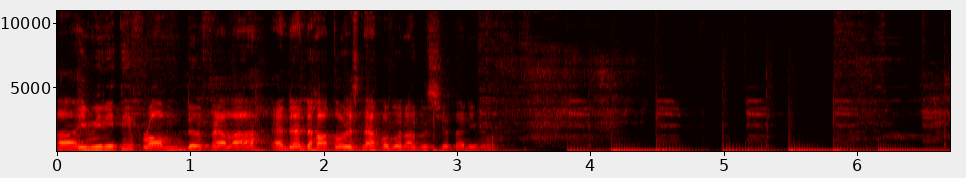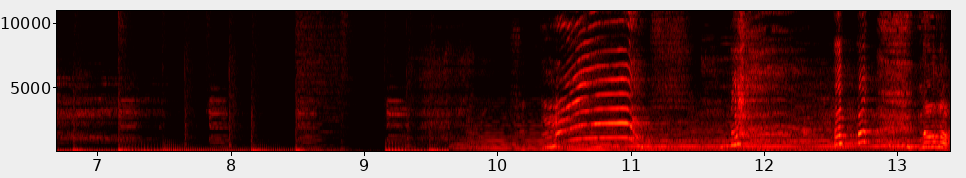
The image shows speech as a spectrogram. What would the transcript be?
uh, immunity from the fella, and then the Hathor is never gonna do shit anymore. no, no,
